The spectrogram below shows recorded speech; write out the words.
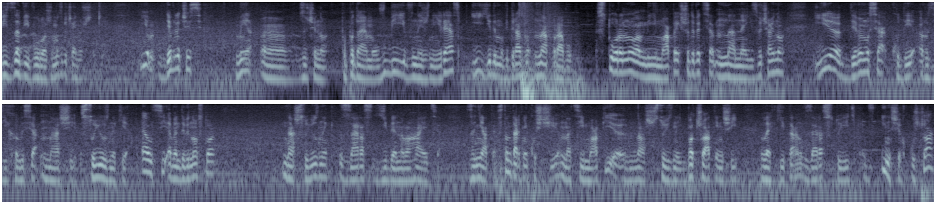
візаві ворожому, звичайно ж таки. І дивлячись, ми, е, звичайно, попадаємо в бій в нижній респ і їдемо відразу на праву сторону мінімапи, якщо дивитися на неї, звичайно, і дивимося, куди роз'їхалися наші союзники. LC Event 90 наш союзник зараз їде, намагається зайняти стандартні кущі на цій мапі. Наш союзний бачат, інший легкий танк, зараз стоїть в інших кущах.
